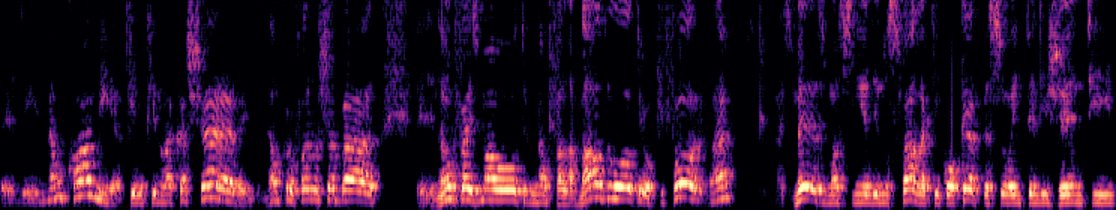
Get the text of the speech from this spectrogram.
ele não come aquilo que não é kasher, ele não profana o Shabbat, ele não faz mal ao outro, não fala mal do outro, ou o que for, né? Mas mesmo assim ele nos fala que qualquer pessoa inteligente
